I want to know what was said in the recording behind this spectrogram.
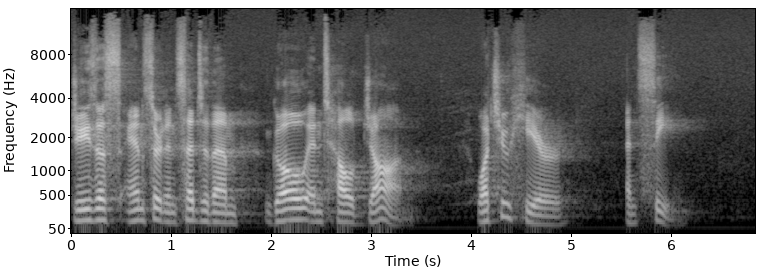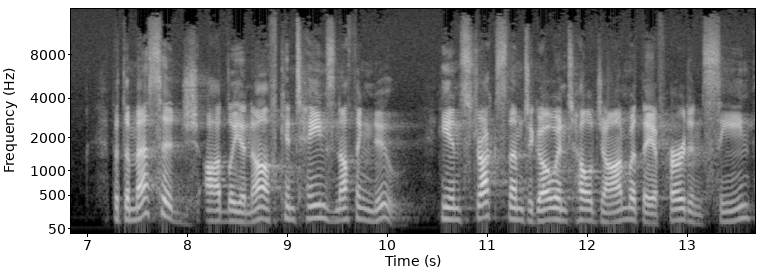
Jesus answered and said to them, Go and tell John what you hear and see. But the message, oddly enough, contains nothing new. He instructs them to go and tell John what they have heard and seen,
